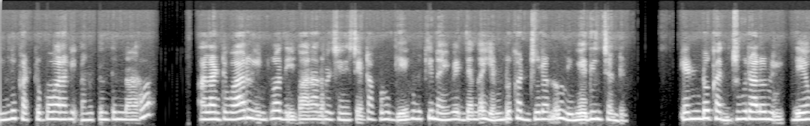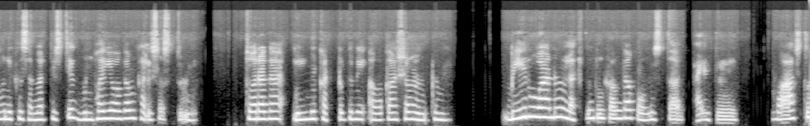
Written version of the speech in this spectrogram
ఇల్లు కట్టుకోవాలని అనుకుంటున్నారో అలాంటి వారు ఇంట్లో దీపారాధన చేసేటప్పుడు దేవునికి నైవేద్యంగా ఎండు ఖర్జూలను నివేదించండి. ఎండు ఖర్జూరాలను దేవునికి సమర్పిస్తే గృహయోగం కలిసి వస్తుంది త్వరగా ఇల్లు కట్టుకునే అవకాశం ఉంటుంది. బీరువాను లక్ష్మి రూపంగా పోలుస్తారు. అయితే వాస్తు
